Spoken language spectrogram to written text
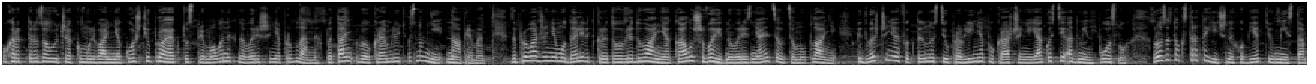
охарактеризовуючи акумулювання коштів проекту, спрямованих на вирішення проблемних питань, виокремлюють основні напрями. Запровадження моделі відкритого врядування Калуш вигідно вирізняється у цьому плані: підвищення ефективності управління, покращення якості адмінпослуг, розвиток стратегічних об'єктів міста.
